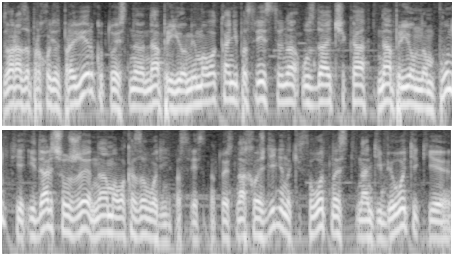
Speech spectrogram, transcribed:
два раза проходит проверку, то есть на, на приеме молока непосредственно у сдатчика, на приемном пункте и дальше уже на молокозаводе непосредственно. То есть на охлаждение, на кислотность, на антибиотики,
